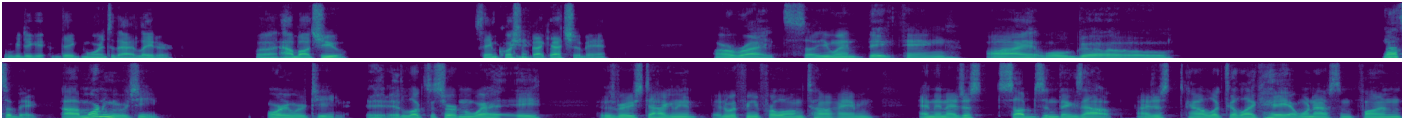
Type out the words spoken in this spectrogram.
We dig, dig more into that later. But how about you? Same question back at you, man. All right. So you went big thing. I will go not so big. Uh morning routine. Morning routine. It, it looked a certain way. It was very stagnant, been with me for a long time. And then I just subbed some things out. I just kind of looked at like, hey, I want to have some fun,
